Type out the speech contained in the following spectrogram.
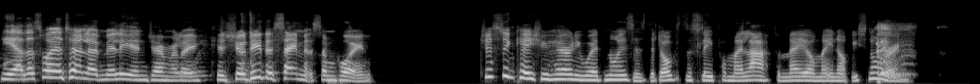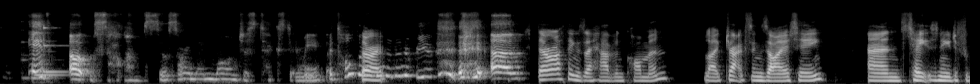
Yeah, that's why I don't like Millie in generally, because she'll do the same at some point. Just in case you hear any weird noises, the dog's asleep on my lap and may or may not be snoring. it, oh, so, I'm so sorry. My mom just texted me. I told her All I had an interview. um, there are things I have in common, like Jack's anxiety and Tate's need for.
